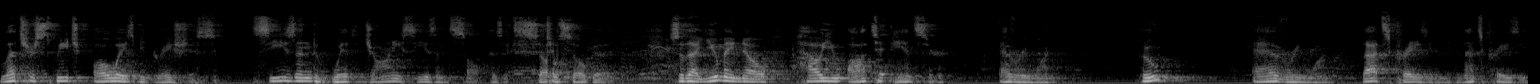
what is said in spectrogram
Let your speech always be gracious, seasoned with Johnny seasoned salt, because it's so, so good, so that you may know how you ought to answer everyone. Who? Everyone. That's crazy to me. That's crazy.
